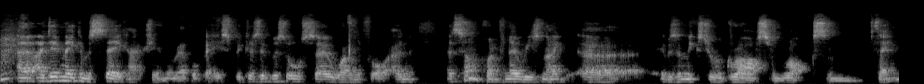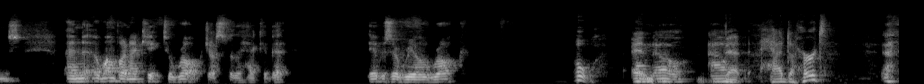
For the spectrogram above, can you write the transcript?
uh, I did make a mistake actually in the rebel base because it was all so wonderful. And at some point, for no reason, I uh, it was a mixture of grass and rocks and things. And at one point, I kicked a rock just for the heck of it. It was a real rock. Oh, and oh no, that had to hurt.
